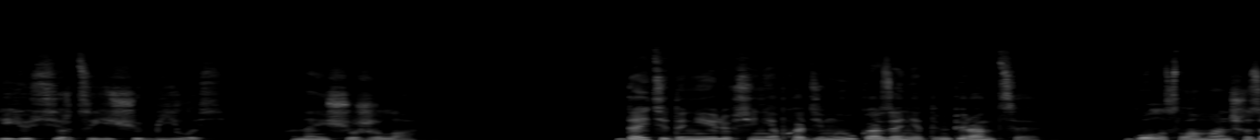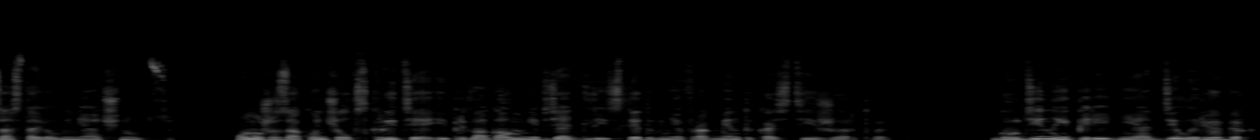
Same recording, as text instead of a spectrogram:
ее сердце еще билось. Она еще жила. «Дайте Даниэлю все необходимые указания, темперанция». Голос Ламанша заставил меня очнуться. Он уже закончил вскрытие и предлагал мне взять для исследования фрагменты костей жертвы. Грудины и передние отделы ребер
